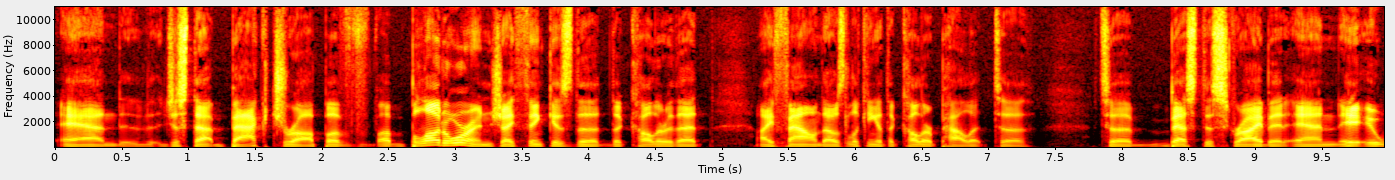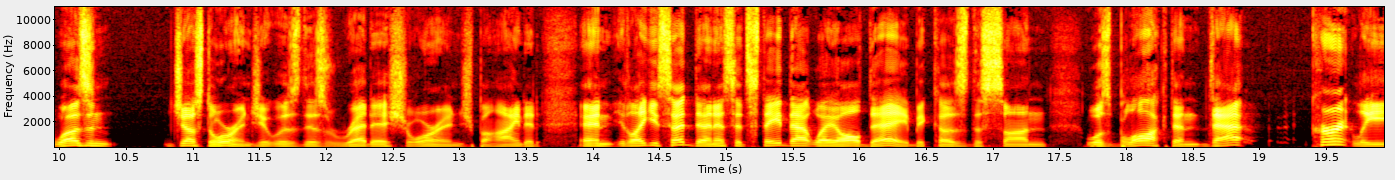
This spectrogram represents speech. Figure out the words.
and just that backdrop of uh, blood orange. I think is the the color that I found. I was looking at the color palette to to best describe it, and it, it wasn't just orange. It was this reddish orange behind it. And like you said, Dennis, it stayed that way all day because the sun was blocked. And that currently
